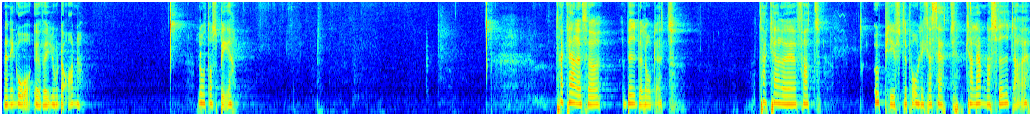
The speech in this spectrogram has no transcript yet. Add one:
när ni går över Jordan. Låt oss be. Tack Herre för bibelordet. Tack Herre för att uppgifter på olika sätt kan lämnas vidare.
